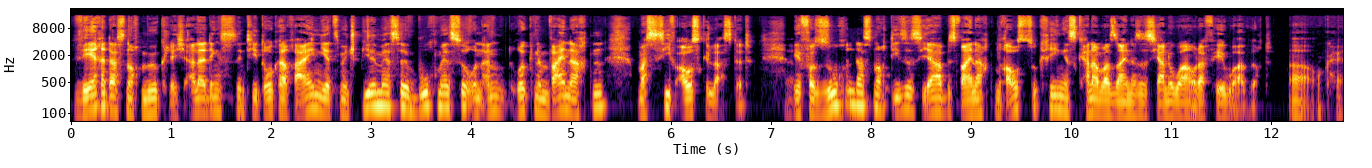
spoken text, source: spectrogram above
wäre das noch möglich. Allerdings sind die Druckereien jetzt mit Spielmesse, Buchmesse und anrückendem Weihnachten massiv ausgelastet. Ja. Wir versuchen das noch dieses Jahr bis Weihnachten rauszukriegen. Es kann aber sein, dass es Januar oder Februar wird. Ah, okay.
